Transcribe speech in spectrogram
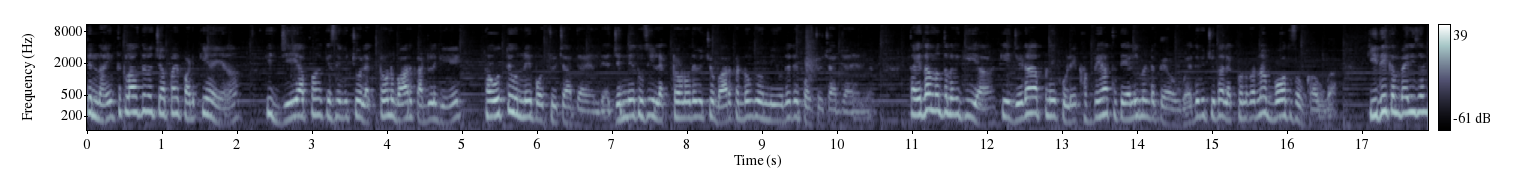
ਤੇ 9th ਕਲਾਸ ਦੇ ਵਿੱਚ ਆਪਾਂ ਇਹ ਪੜ੍ਹ ਕੇ ਆਏ ਆ ਕਿ ਜੇ ਆਪਾਂ ਕਿਸੇ ਵਿੱਚੋਂ ਇਲੈਕਟ੍ਰੋਨ ਬਾਹਰ ਕੱਢ ਲਈਏ, ਤਾਂ ਉਹ ਤੇ ਉਨੇ ਪੋਜ਼ਿਟਿਵ ਚਾਰਜ ਆ ਜਾਂਦੇ ਆ। ਜਿੰਨੇ ਤੁਸੀਂ ਇਲੈਕਟ੍ਰੋਨ ਉਹਦੇ ਵਿੱਚੋਂ ਬਾਹਰ ਕੱਢੋਗੇ, ਉਨੀ ਉਹਦੇ ਤੇ ਪੋਜ਼ਿਟਿਵ ਚਾਰਜ ਆ ਜਾਂਦੇ ਆ। ਤਾਂ ਇਹਦਾ ਮਤਲਬ ਕੀ ਆ ਕਿ ਜਿਹੜਾ ਆਪਣੇ ਕੋਲੇ ਖੱਬੇ ਹੱਥ ਤੇ ਐਲੀਮੈਂਟ ਪਿਆ ਹੋਊਗਾ, ਇਹਦੇ ਵਿੱਚ ਉਹਦਾ ਇਲੈਕਟ੍ਰੋਨ ਕੱਢਣਾ ਬਹੁਤ ਸੌਖਾ ਹੋਊਗਾ। ਕਿਹਦੇ ਕੰਪੈਰੀਜ਼ਨ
